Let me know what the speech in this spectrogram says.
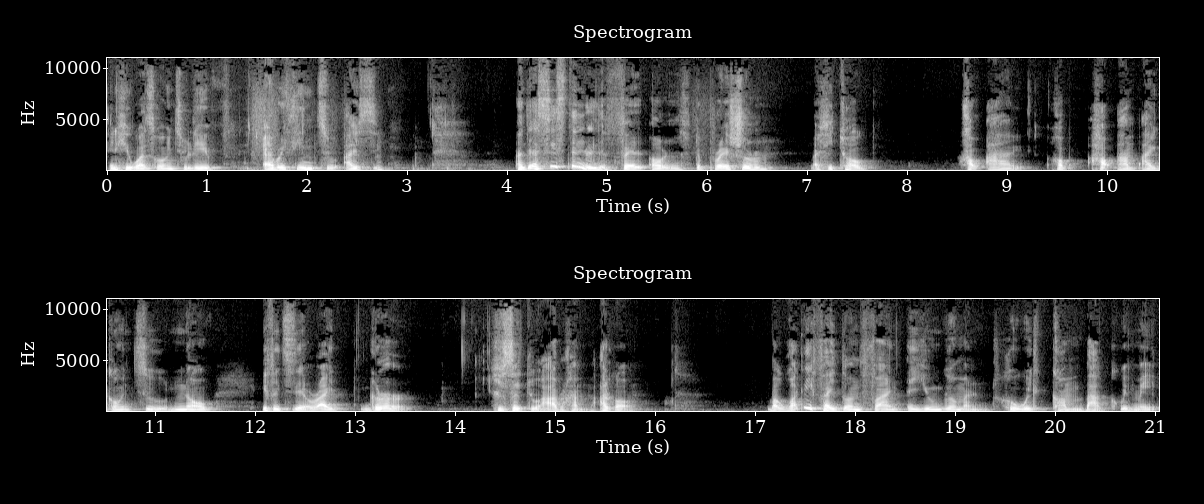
And he was going to leave everything to Isaac. And the assistant felt all the pressure, but he thought, how I how, how am I going to know if it's the right girl? He said to Abraham, I'll go. But what if I don't find a young woman who will come back with me?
